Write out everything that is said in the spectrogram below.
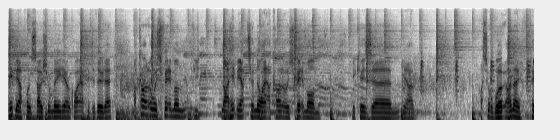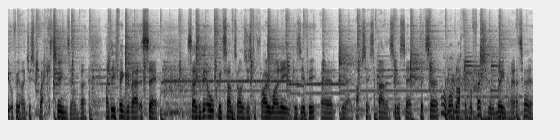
Hit me up on social media. I'm quite happy to do that. I can't always fit them on. If you like, hit me up tonight. I can't always fit them on because um, you know I sort of work. I know people think I just whack tunes on, but I do think about the set. So it's a bit awkward sometimes just to throw one in because if it uh, you know upsets the balance of the set. But uh, oh, I'm like a professional, me mate. I tell you.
